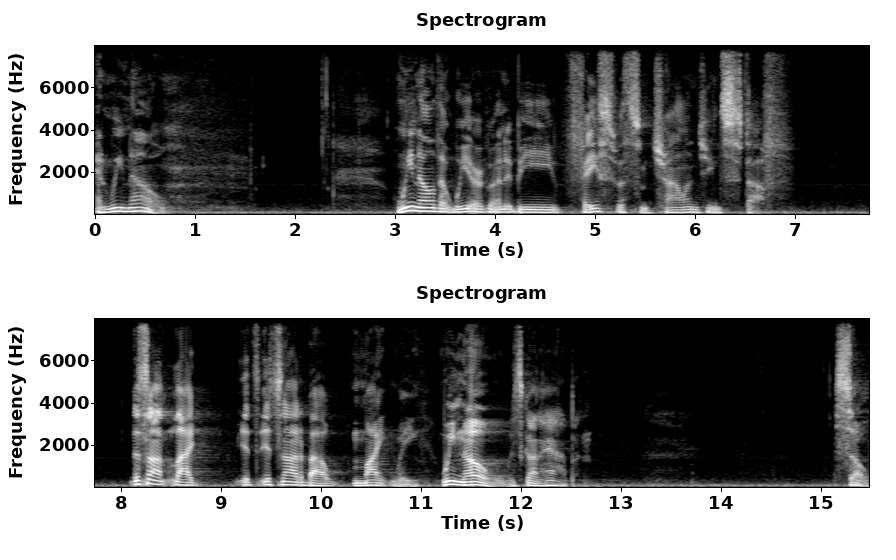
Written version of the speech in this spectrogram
And we know. We know that we are going to be faced with some challenging stuff. It's not like, it's, it's not about might we. We know it's going to happen. So,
